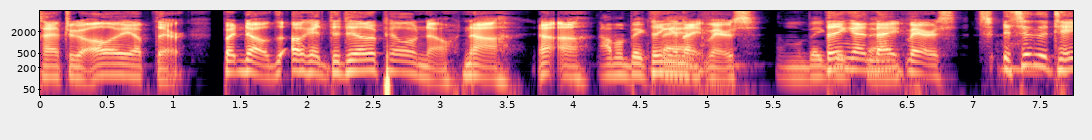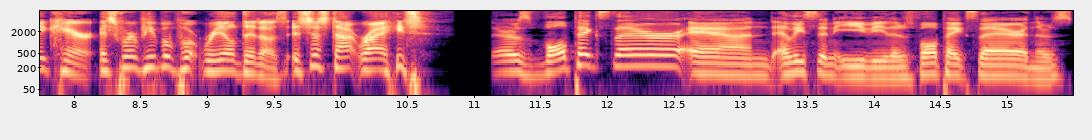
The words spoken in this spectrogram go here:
I have to go all the way up there. But no, th- okay, the Ditto pillow, no, nah, uh, uh i'm a big Thing fan of nightmares. i'm a big Thing big of fan. nightmares. It's in the daycare. It's where people put real dittos. It's just not right. there's Vulpix there, and at least in Eevee, there's Vulpix there, and there's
